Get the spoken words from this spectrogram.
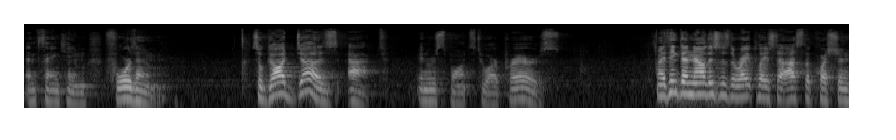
and thank him for them. So God does act in response to our prayers. I think that now this is the right place to ask the question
